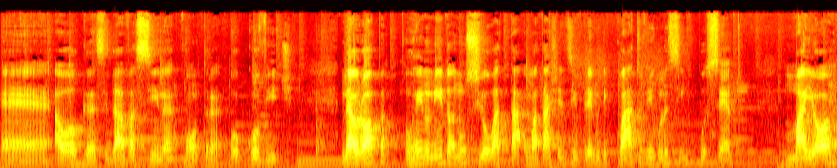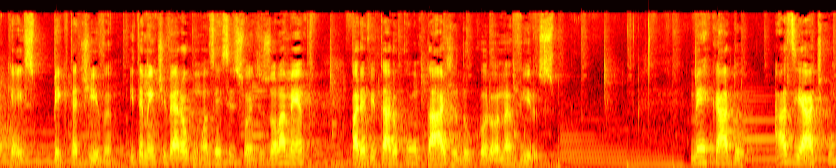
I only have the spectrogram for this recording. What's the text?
é, ao alcance da vacina contra o Covid. Na Europa, o Reino Unido anunciou uma taxa de desemprego de 4,5%, maior que a expectativa, e também tiveram algumas restrições de isolamento para evitar o contágio do coronavírus. Mercado asiático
